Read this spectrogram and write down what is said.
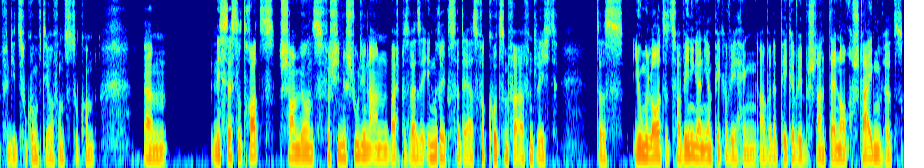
für die Zukunft, die auf uns zukommt. Ähm, nichtsdestotrotz schauen wir uns verschiedene Studien an. Beispielsweise INRIX hat erst vor kurzem veröffentlicht, dass junge Leute zwar weniger an ihrem Pkw hängen, aber der Pkw-Bestand dennoch steigen wird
